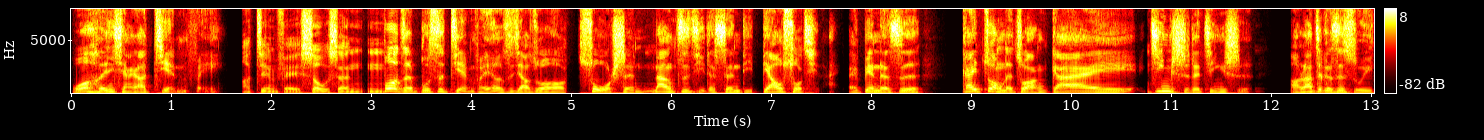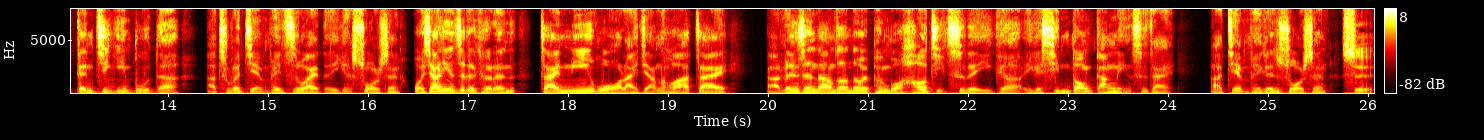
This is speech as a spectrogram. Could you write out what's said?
我很想要减肥。啊，减肥瘦身，嗯，或者不是减肥，而是叫做塑身，让自己的身体雕塑起来，哎，变得是该壮的壮，该精实的精实。好，那这个是属于更进一步的啊，除了减肥之外的一个塑身。我相信这个可能在你我来讲的话，在啊人生当中都会碰过好几次的一个一个行动纲领，是在啊减肥跟塑身是。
